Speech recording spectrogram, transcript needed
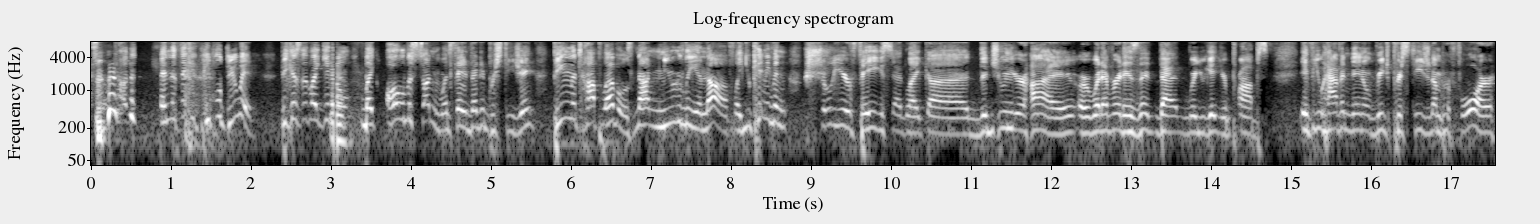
So and the thing is, people do it because they're like you know, like all of a sudden, once they invented prestiging, being the top level is not nearly enough. Like you can't even show your face at like uh, the junior high or whatever it is that, that where you get your props if you haven't you know reached prestige number four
